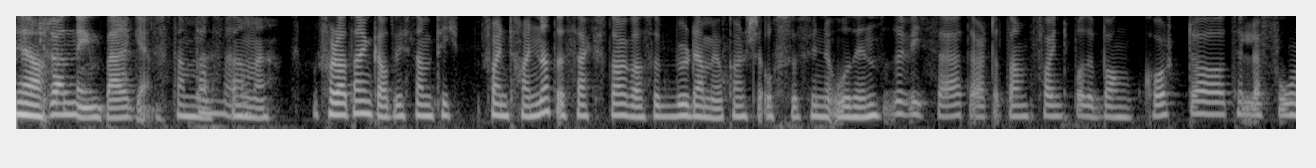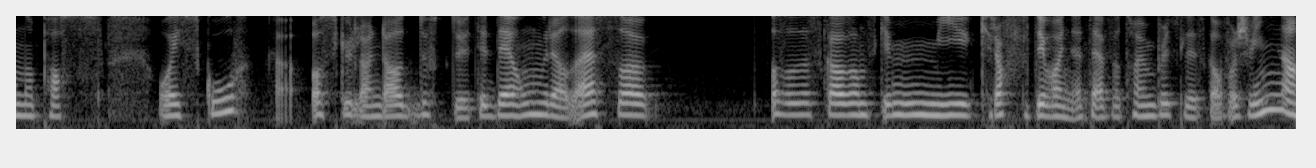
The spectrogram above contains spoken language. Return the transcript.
Ja, Grønning Bergen. stemmer, Stemmer. For da tenker jeg at hvis de fikk, fant han etter seks dager, så burde de jo kanskje også funnet Odin. Så det viser seg etter hvert at de fant både bankkort og telefon og pass og ei sko. Og skulle han da datt ut i det området, så Altså, det skal ganske mye kraft i vannet til for at han plutselig skal forsvinne.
